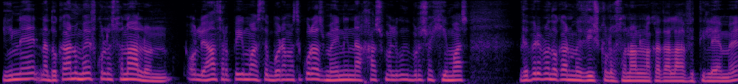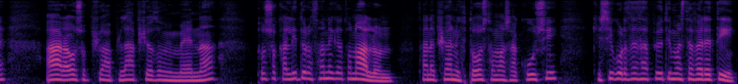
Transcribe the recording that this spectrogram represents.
είναι να το κάνουμε εύκολο στον άλλον. Όλοι οι άνθρωποι είμαστε, μπορεί να είμαστε κουρασμένοι, να χάσουμε λίγο την προσοχή μας. Δεν πρέπει να το κάνουμε δύσκολο στον άλλον να καταλάβει τι λέμε. Άρα, όσο πιο απλά, πιο δομημένα, τόσο καλύτερο θα είναι για τον άλλον. Θα είναι πιο ανοιχτός, θα μας ακούσει και σίγουρα δεν θα πει ότι είμαστε βερετοί.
